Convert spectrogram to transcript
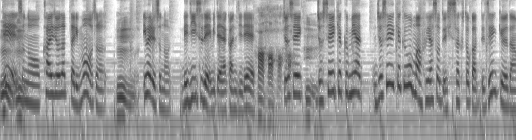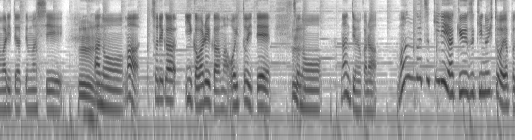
で、うんうん。その会場だったりもそのうん。いわゆるそのレディースデーみたいな感じではあはあはあは。あ女性うん。女性客目や女性客をまあ増やそうという施策とかって全球団割とやってますし、うん。あのまあそれがいいか悪いかはまあ置いといて、うん。そのなんていうのかな。漫画好きで野球好きの人はやっぱ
